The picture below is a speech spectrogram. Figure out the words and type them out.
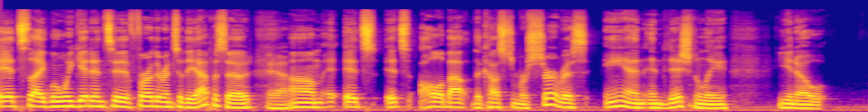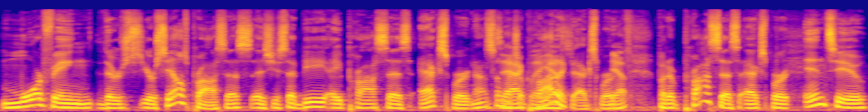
it's like when we get into further into the episode, Yeah. um, it- it's it's all about the customer service and additionally, you know, morphing there's your sales process as you said be a process expert not so Exactly, much a product yes. expert Yep. but a process expert into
